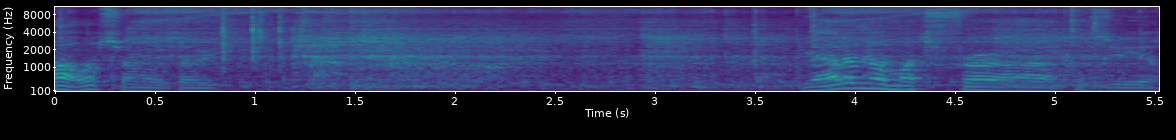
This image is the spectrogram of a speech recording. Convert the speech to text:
Oh, what's wrong with sorry. Yeah, I don't know much for uh, Kazuya.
